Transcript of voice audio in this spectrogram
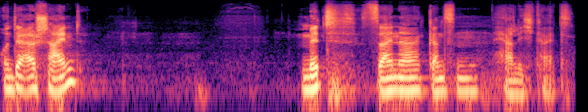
Und er erscheint mit seiner ganzen Herrlichkeit.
